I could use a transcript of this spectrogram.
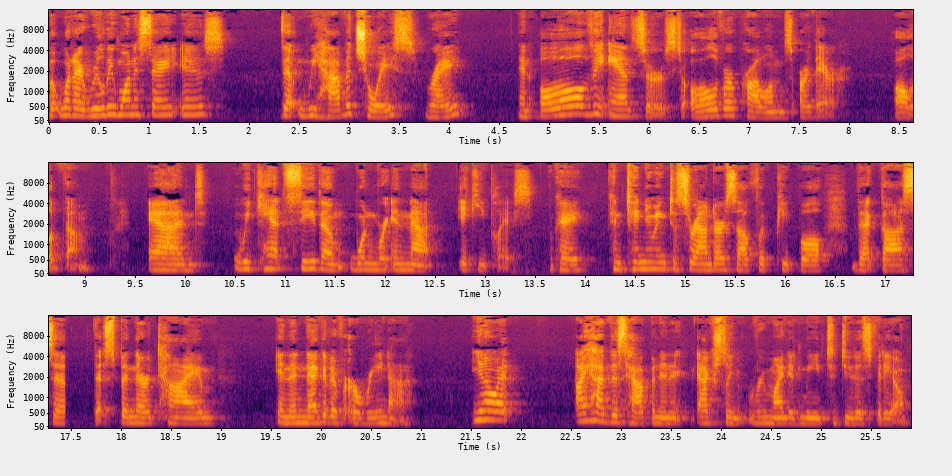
But what I really want to say is that we have a choice, right? And all the answers to all of our problems are there, all of them. And we can't see them when we're in that icky place, okay? Continuing to surround ourselves with people that gossip, that spend their time in a negative arena. You know what? I had this happen and it actually reminded me to do this video.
